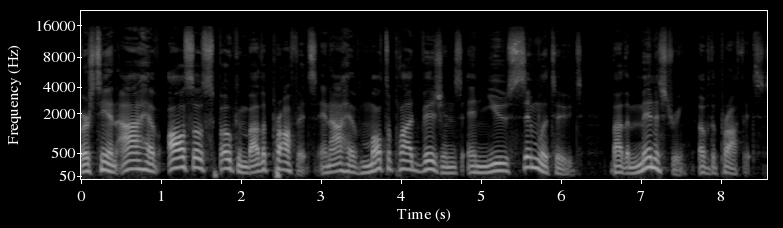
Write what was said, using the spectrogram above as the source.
Verse 10 I have also spoken by the prophets, and I have multiplied visions and used similitudes by the ministry of the prophets.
